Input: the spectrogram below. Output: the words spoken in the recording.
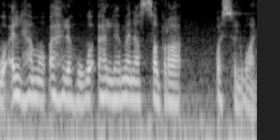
وألهم أهله وألهمنا الصبر والسلوان.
